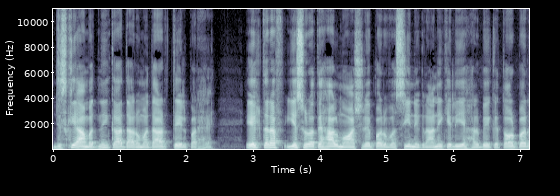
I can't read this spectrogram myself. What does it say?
جس کی آمدنی کا دار و مدار تیل پر ہے۔ ایک طرف یہ صورتحال معاشرے پر وسیع نگرانی کے لیے حربے کے طور پر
